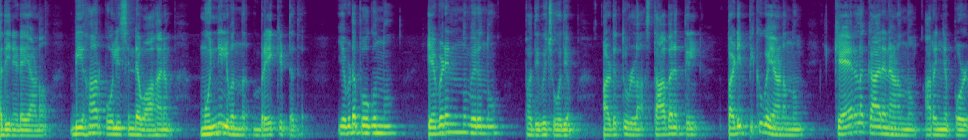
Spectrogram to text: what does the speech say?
അതിനിടെയാണ് ബീഹാർ പോലീസിന്റെ വാഹനം മുന്നിൽ വന്ന് ബ്രേക്കിട്ടത്. എവിടെ പോകുന്നു? എവിടെ നിന്നും വരുന്നു? പതിവ് ചോദ്യം. അടുത്തുള്ള സ്ഥാപനത്തിൽ പഠിപ്പിക്കുകയാണെന്നും കേരളക്കാരനാണെന്നും അറിഞ്ഞപ്പോൾ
